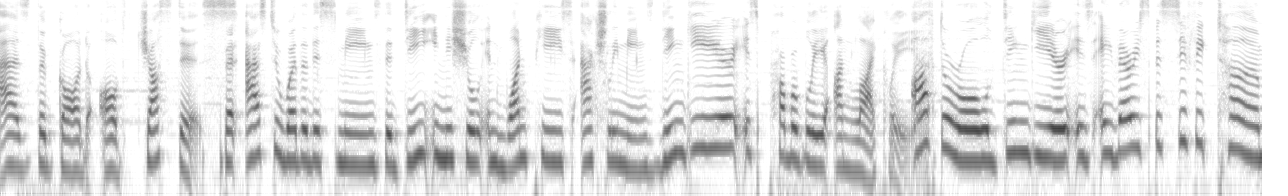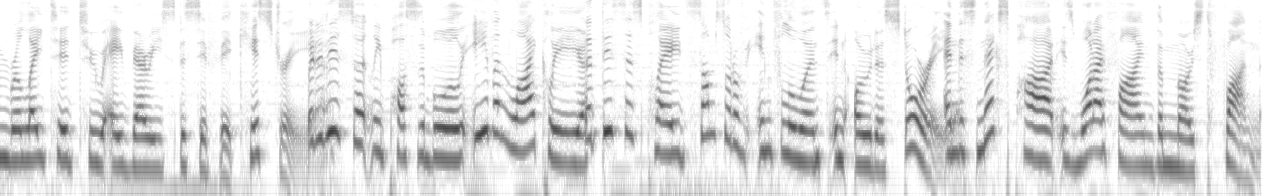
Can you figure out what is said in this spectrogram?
as the god of justice. But as to whether this means the D initial in One Piece actually means Dingir is probably unlikely. After all, Dingir is a very specific term related to a very specific history. But it is certainly possible, even likely, that this has played some sort of influence in Oda's story. And this next part is what I find the most fun.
